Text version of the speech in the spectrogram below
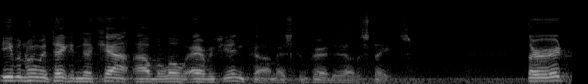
even when we take into account our below average income as compared to the other states. Third,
